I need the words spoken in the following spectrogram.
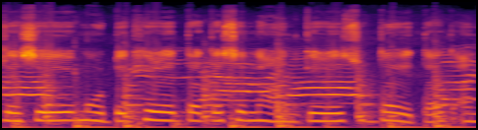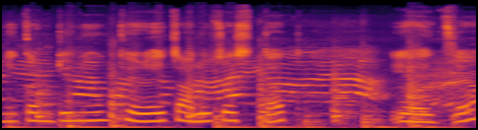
जसे मोठे खेळ येतात तसे लहान खेळसुद्धा येतात आणि कंटिन्यू खेळ चालूच असतात यायचं.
